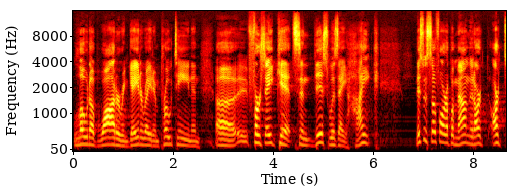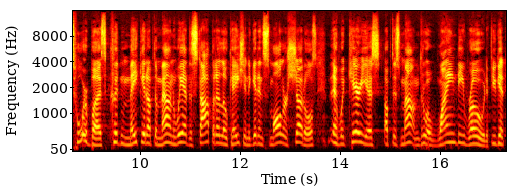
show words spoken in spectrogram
load up water and Gatorade and protein and uh, first aid kits. And this was a hike this was so far up a mountain that our, our tour bus couldn't make it up the mountain. We had to stop at a location to get in smaller shuttles that would carry us up this mountain through a windy road. If you get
